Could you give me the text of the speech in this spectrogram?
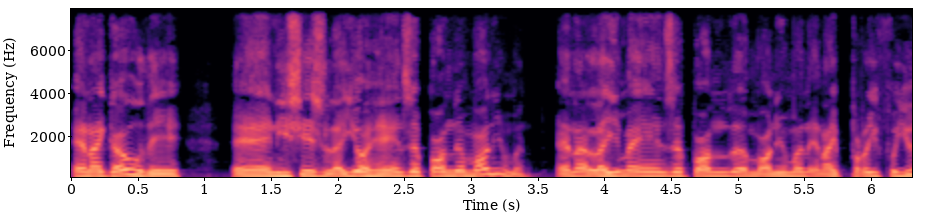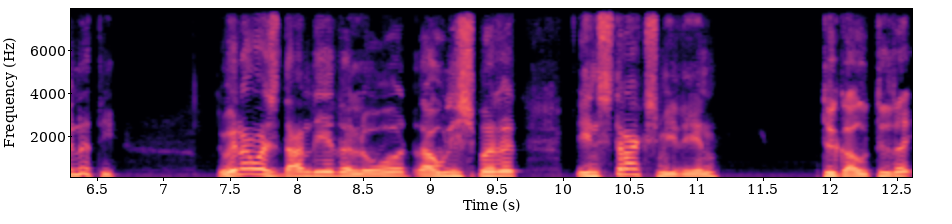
And I go there and he says, lay your hands upon the monument. And I lay my hands upon the monument and I pray for unity. When I was done there, the Lord, the Holy Spirit instructs me then to go to the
